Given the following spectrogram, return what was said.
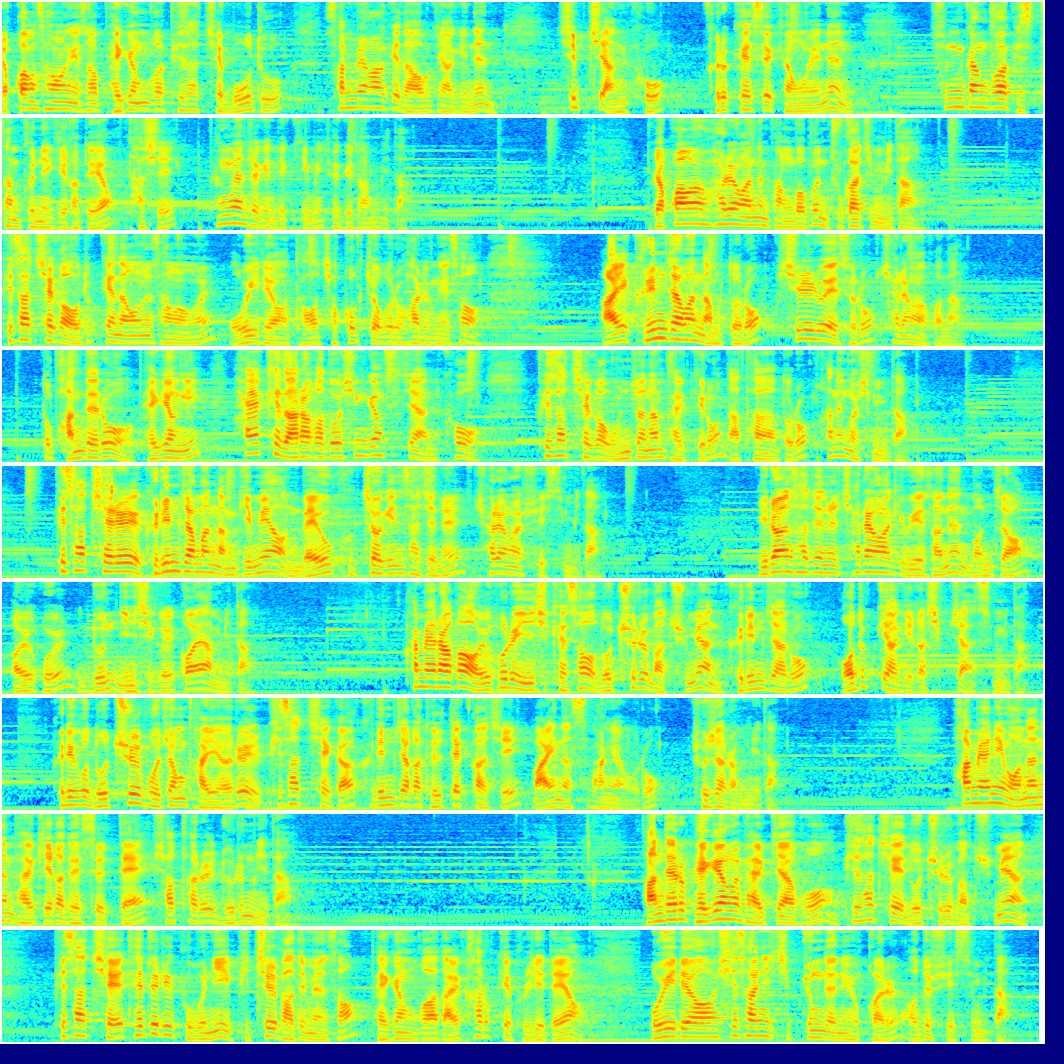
역광 상황에서 배경과 피사체 모두 선명하게 나오게 하기는 쉽지 않고 그렇게 했을 경우에는 순간과 비슷한 분위기가 되어 다시 평면적인 느낌이 되기도 합니다. 역광을 활용하는 방법은 두 가지입니다. 피사체가 어둡게 나오는 상황을 오히려 더 적극적으로 활용해서 아예 그림자만 남도록 실루엣으로 촬영하거나 또 반대로 배경이 하얗게 날아가도 신경 쓰지 않고 피사체가 온전한 밝기로 나타나도록 하는 것입니다. 피사체를 그림자만 남기면 매우 극적인 사진을 촬영할 수 있습니다. 이러한 사진을 촬영하기 위해서는 먼저 얼굴, 눈 인식을 꺼야 합니다. 카메라가 얼굴을 인식해서 노출을 맞추면 그림자로 어둡게 하기가 쉽지 않습니다. 그리고 노출 보정 다이얼을 피사체가 그림자가 될 때까지 마이너스 방향으로 조절합니다. 화면이 원하는 밝기가 됐을 때 셔터를 누릅니다. 반대로 배경을 밝게 하고 피사체의 노출을 맞추면 피사체의 테두리 부분이 빛을 받으면서 배경과 날카롭게 분리되어 오히려 시선이 집중되는 효과를 얻을 수 있습니다.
